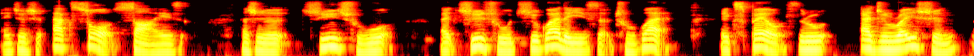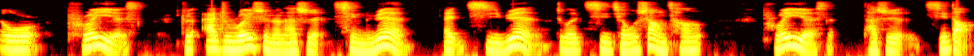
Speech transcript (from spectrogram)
哎，这是 exorcise，它是驱除，来，驱除驱怪的意思，除怪。expel through adjuration or prayers。这个 adjuration 呢，它是请愿，哎，祈愿，这个祈求上苍。prayers 它是祈祷。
